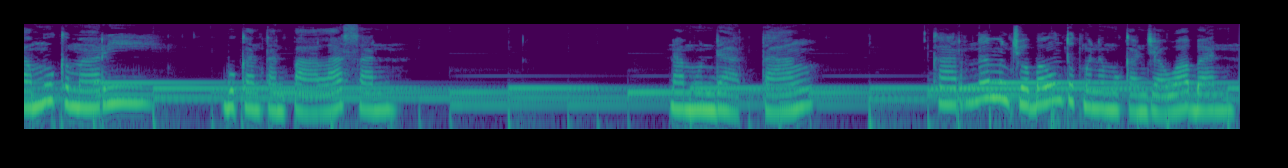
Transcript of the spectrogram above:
Kamu kemari bukan tanpa alasan, namun datang karena mencoba untuk menemukan jawaban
